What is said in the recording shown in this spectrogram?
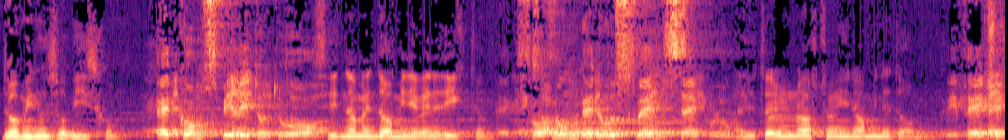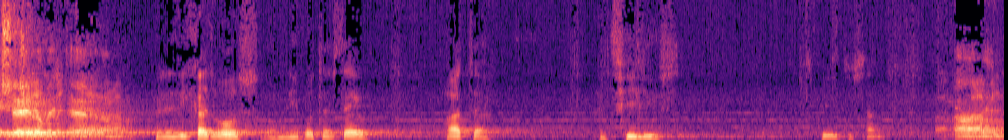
Dominus Obiscum. Et cum spiritu tuo. Sit nomen Domini benedictum. Ex hoc nunc et usque in seculum. Aiutorium nostrum in nomine Domini. Qui feci celum et terra. Benedicat vos omnipotens Deus, Pater et Filius, Espírito Santo. Amém. Amém.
